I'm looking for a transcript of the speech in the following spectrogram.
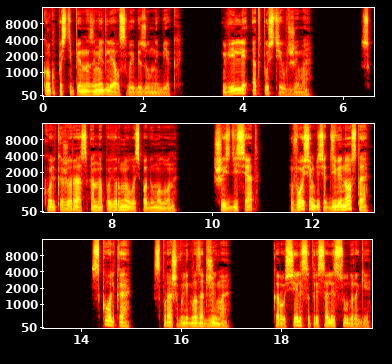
Круг постепенно замедлял свой безумный бег. Вилли отпустил Джима. «Сколько же раз она повернулась», — подумал он. «Шестьдесят? Восемьдесят? Девяносто?» «Сколько?» — спрашивали глаза Джима. Карусель сотрясали судороги.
